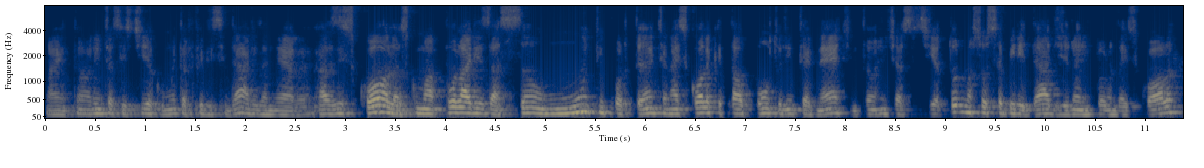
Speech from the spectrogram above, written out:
Né? Então, a gente assistia com muita felicidade, Daniela, as escolas com uma polarização muito importante, na escola que está ao ponto de internet, então a gente assistia toda uma sociabilidade girando em torno da escola,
